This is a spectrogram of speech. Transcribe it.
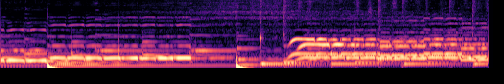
you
